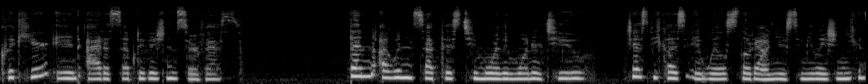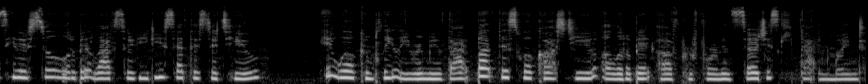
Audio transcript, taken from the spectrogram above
click here and add a subdivision surface. Then I wouldn't set this to more than one or two, just because it will slow down your simulation. You can see there's still a little bit left, so if you do set this to two, it will completely remove that, but this will cost you a little bit of performance, so just keep that in mind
